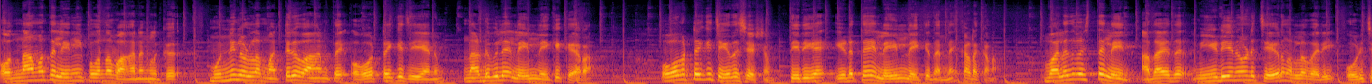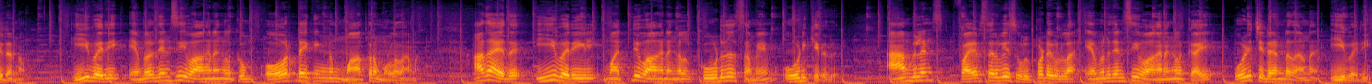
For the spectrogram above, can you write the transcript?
ഒന്നാമത്തെ ലൈനിൽ പോകുന്ന വാഹനങ്ങൾക്ക് മുന്നിലുള്ള മറ്റൊരു വാഹനത്തെ ഓവർടേക്ക് ചെയ്യാനും നടുവിലെ ലൈനിലേക്ക് കയറാം. ഓവർടേക്ക് ചെയ്ത ശേഷം തിരികെ ഇടത്തെ ലൈനിലേക്ക് തന്നെ കടക്കണം. വലതുവശത്തെ ലൈൻ അതായത് മീഡിയനോട് ചേർന്നുള്ള വരി ഒഴിച്ചിടണം. ഈ വരി എമർജൻസി വാഹനങ്ങൾക്കും ഓവർടേക്കിങ്ങിനും മാത്രമുള്ളതാണ്. അതായത് ഈ വരിയിൽ മറ്റ് വാഹനങ്ങൾ കൂടുതൽ സമയം ഓടിക്കരുത്. ആംബുലൻസ് ഫയർ സർവീസ് ഉൾപ്പെടെയുള്ള എമർജൻസി വാഹനങ്ങൾക്കായി ഒഴിച്ചിടേണ്ടതാണ് ഈ വരി.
